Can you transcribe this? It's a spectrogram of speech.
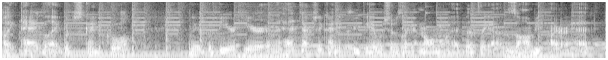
like peg leg, which is kind of cool. We have the beard here, and the head's actually kind of creepy. I wish it was like a normal head, but it's like a zombie pirate head.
